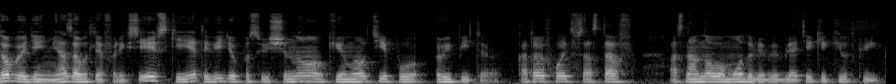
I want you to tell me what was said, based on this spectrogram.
Добрый день, меня зовут Лев Алексеевский, и это видео посвящено QML типу Repeater, который входит в состав основного модуля библиотеки QtQuick.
